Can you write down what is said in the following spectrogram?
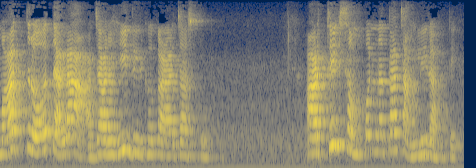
मात्र त्याला आजारही दीर्घकाळाचा असतो. आर्थिक संपन्नता चांगली राहते.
